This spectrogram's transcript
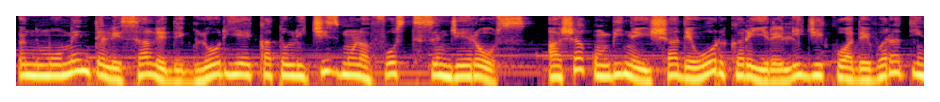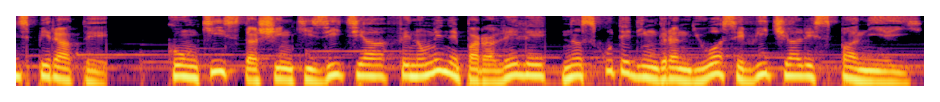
În momentele sale de glorie, catolicismul a fost sângeros, așa cum bine ieșea de oricărei religii cu adevărat inspirate. Conchista și Inchiziția, fenomene paralele născute din grandioase vicii ale Spaniei.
